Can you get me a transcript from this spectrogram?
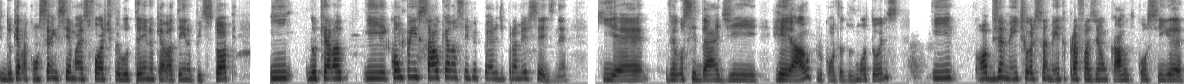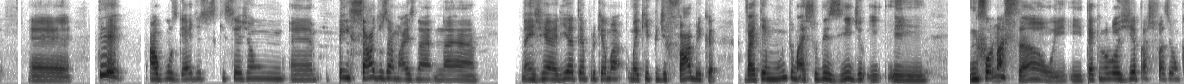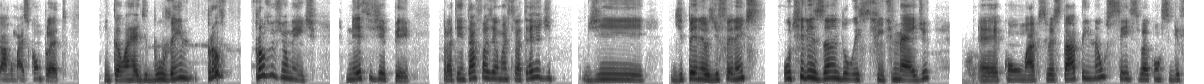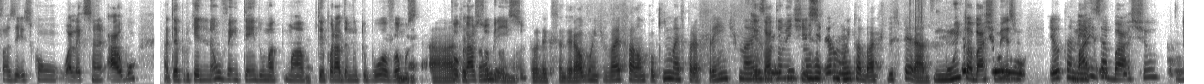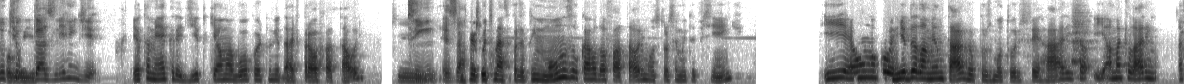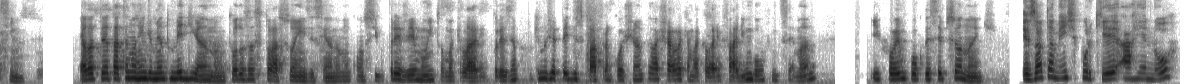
do que ela consegue ser mais forte pelo treino que ela tem no pit stop e do que ela e compensar o que ela sempre perde para a Mercedes, né? Que é velocidade real por conta dos motores e obviamente orçamento para fazer um carro que consiga é, ter alguns gadgets que sejam é, pensados a mais na, na, na, engenharia, até porque uma, uma equipe de fábrica vai ter muito mais subsídio e, e informação e, e tecnologia para se fazer um carro mais completo. Então a Red Bull vem prov provavelmente nesse GP para tentar fazer uma estratégia de, de, de pneus diferentes, utilizando o stint médio é, com o Max Verstappen. Não sei se vai conseguir fazer isso com o Alexander Albon, até porque ele não vem tendo uma, uma temporada muito boa. Vamos Sim, focar sobre do, isso. O Alexander Albon a gente vai falar um pouquinho mais para frente, mas Exatamente ele rendendo muito abaixo do esperado. Muito eu, abaixo mesmo. Eu também mais abaixo do que o Gasly rendia. Eu também acredito que é uma boa oportunidade para a AlphaTauri. Que Sim, exato. circuitos mais, por exemplo, em Monza o carro da AlphaTauri mostrou ser muito eficiente. E é uma corrida lamentável para os motores Ferrari e a McLaren, assim, ela está tendo um rendimento mediano em todas as situações esse ano. Eu não consigo prever muito a McLaren, por exemplo, porque no GP de Spa-Francorchamps eu achava que a McLaren faria um bom fim de semana e foi um pouco decepcionante. Exatamente porque a Renault,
